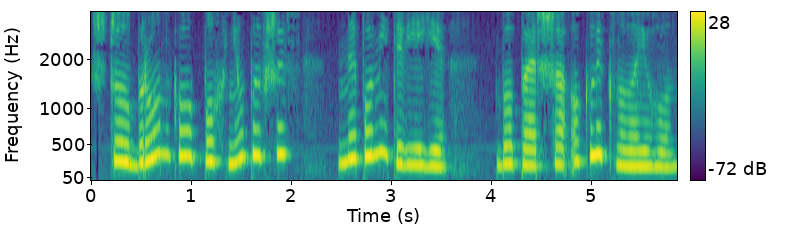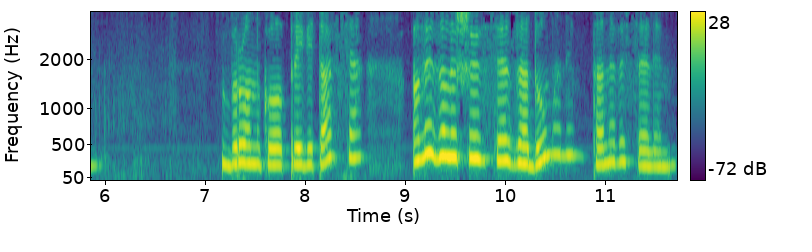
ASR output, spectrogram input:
що Бронко, похнюпившись, не помітив її, бо перша окликнула його. Бронко привітався, але залишився задуманим та невеселим.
